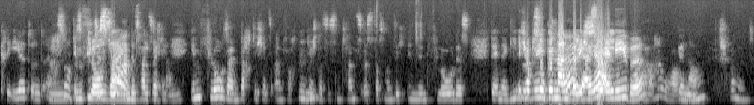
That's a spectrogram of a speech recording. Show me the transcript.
kreiert und ein, Ach so, das im Flow sein, an, das ich tatsächlich. an. Im Flow sein dachte ich jetzt einfach wirklich, Mhm. dass es ein Tanz ist, dass man sich in den Flow des, der Energie Ich habe es bewegt, so genannt, weil ich ja, es ja. so erlebe. Ah, wow. Genau. Mhm. Spannend.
